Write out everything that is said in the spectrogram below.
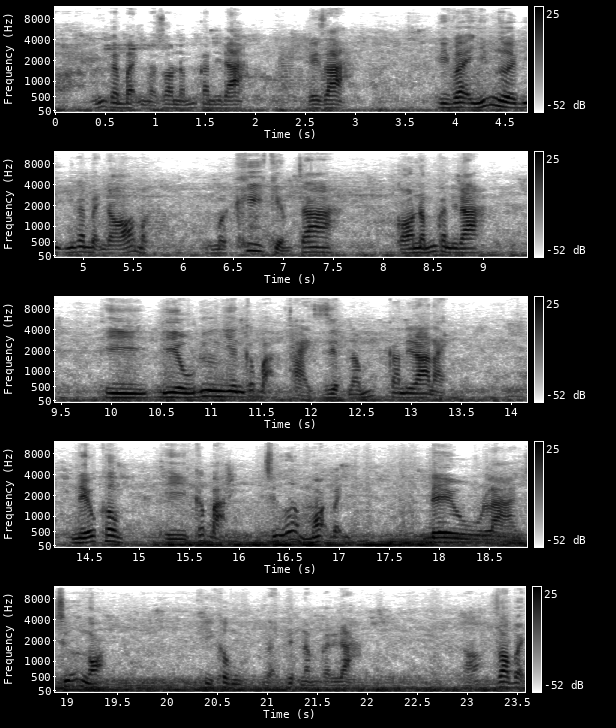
à, những căn bệnh mà do nấm candida gây ra. Vì vậy, những người bị những căn bệnh đó mà mà khi kiểm tra có nấm candida, thì điều đương nhiên các bạn phải diệt nấm candida này. Nếu không, thì các bạn chữa mọi bệnh đều là chữa ngọn khi không giải quyết nấm candida. Đó, do vậy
